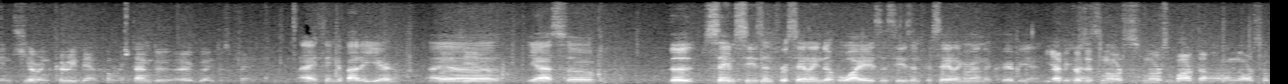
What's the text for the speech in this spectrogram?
in here in Caribbean, how much time do you uh, going to spend? I think about a year. I uh yeah, so the same season for sailing to Hawaii is the season for sailing around the Caribbean. Yeah, because you know? it's north north part uh, north of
